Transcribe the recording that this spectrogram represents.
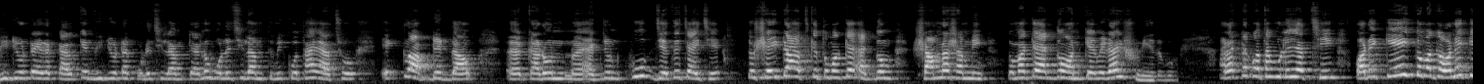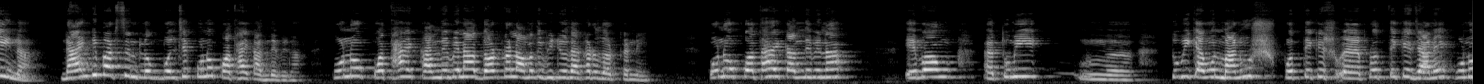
ভিডিওটা এর কালকের ভিডিওটা করেছিলাম কেন বলেছিলাম তুমি কোথায় আছো একটু আপডেট দাও কারণ একজন খুব যেতে চাইছে তো সেইটা আজকে তোমাকে একদম সামনাসামনি তোমাকে একদম অন ক্যামেরায় শুনিয়ে দেবো। আর একটা কথা বলে যাচ্ছি অনেকেই তোমাকে অনেকেই না নাইনটি পার্সেন্ট লোক বলছে কোনো কথায় কান দেবে না। কোনো কথায় কান দেবে না, দরকার আমাদের ভিডিও দেখারও দরকার নেই। কোনো কথায় কান দেবে না এবং তুমি তুমি কেমন মানুষ, প্রত্যেকে প্রত্যেকে জানে কোনো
